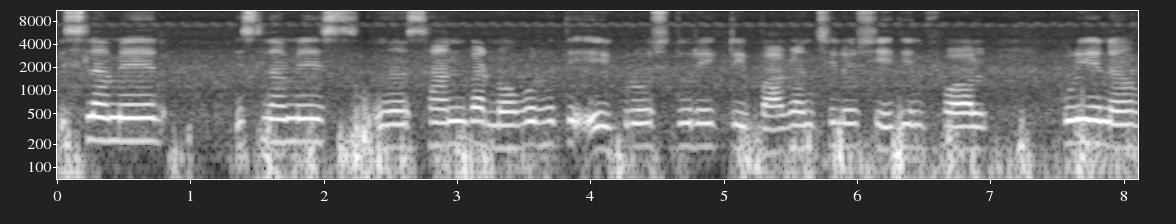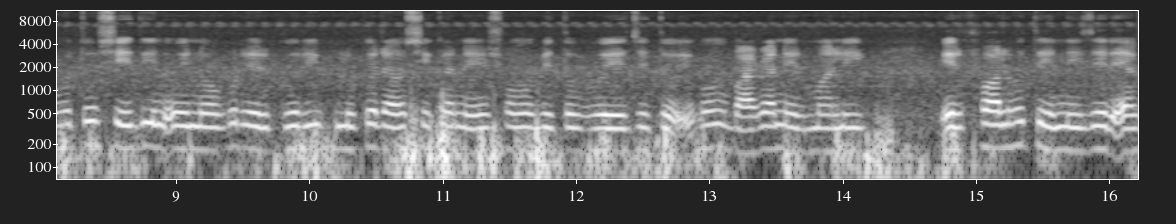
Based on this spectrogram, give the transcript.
ইসলামের ইসলামের সান বা নগর হতে এই ক্রোশ দূরে একটি বাগান ছিল। সেই দিন ফল কুড়িয়ে নেওয়া হতো। সেই দিন ওই নগরের গরিব লোকেরাও সেখানে সমবেত হয়ে যেত এবং বাগানের মালিক এর ফল হতে নিজের এক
